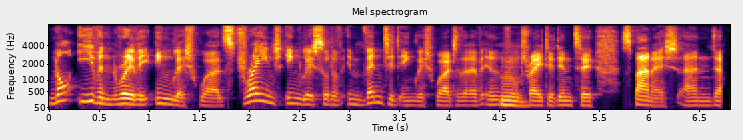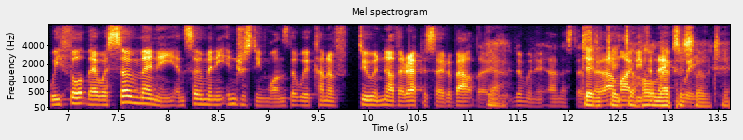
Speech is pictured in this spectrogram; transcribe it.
not even really English words, strange English, sort of invented English words that have hmm. infiltrated mm. into Spanish. And uh, we thought there were so many and so many interesting ones that we'll kind of do another episode about those, yeah. don't we? Dedicate so that might be for next episode, week. Yeah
